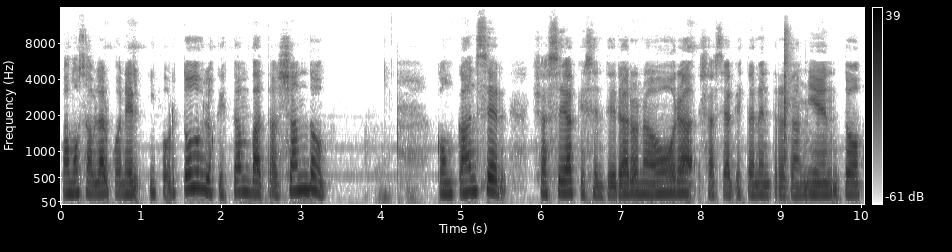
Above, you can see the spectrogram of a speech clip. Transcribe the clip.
Vamos a hablar con Él y por todos los que están batallando con cáncer, ya sea que se enteraron ahora, ya sea que están en tratamiento,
